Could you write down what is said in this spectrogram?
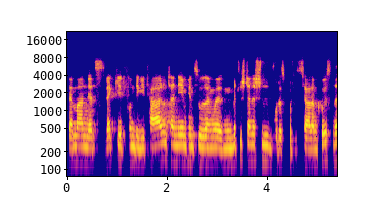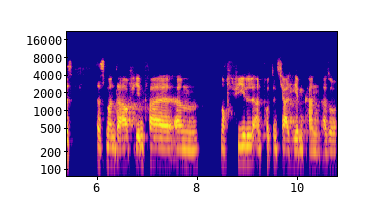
wenn man jetzt weggeht von digitalen Unternehmen hin zu sagen wir, mittelständischen, wo das Potenzial am größten ist, dass man da auf jeden Fall ähm, noch viel an Potenzial heben kann. Also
